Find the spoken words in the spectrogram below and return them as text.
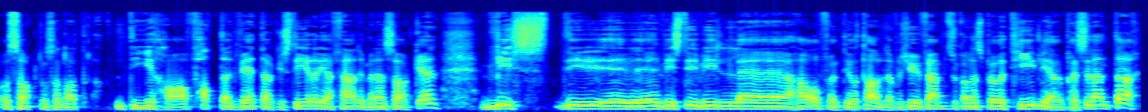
og sagt noe sånn at de har fattet et vedtak i styret, de er ferdig med den saken. Hvis de, hvis de vil eh, ha offentliggjort tallene for 2015, så kan de spørre tidligere presidenter.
